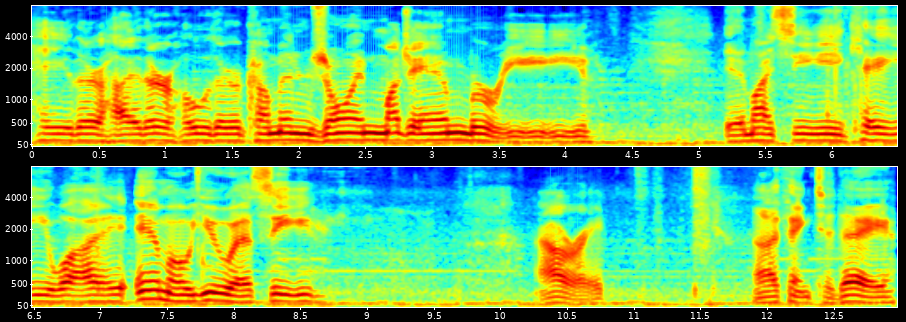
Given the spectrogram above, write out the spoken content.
Hey there, hi there, ho there, come and join my jamboree. M I C K E Y M O U S E. All right. I think today,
